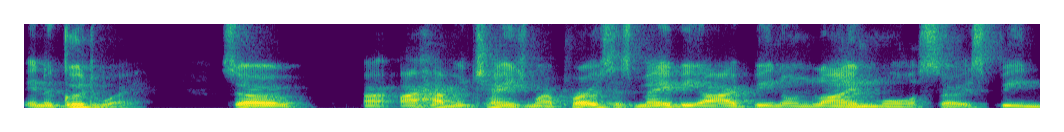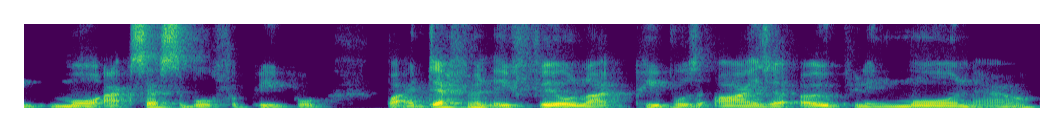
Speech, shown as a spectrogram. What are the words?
in a good way. So I, I haven't changed my process. Maybe I've been online more, so it's been more accessible for people. But I definitely feel like people's eyes are opening more now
